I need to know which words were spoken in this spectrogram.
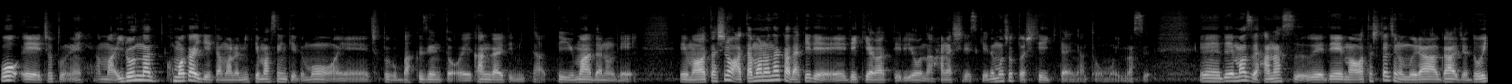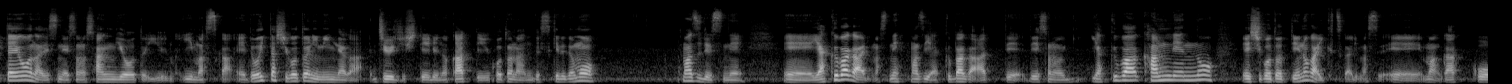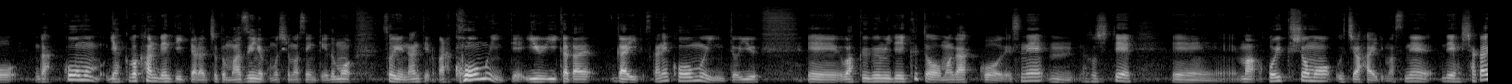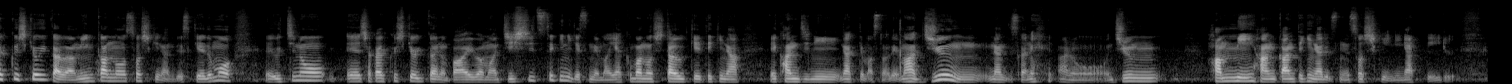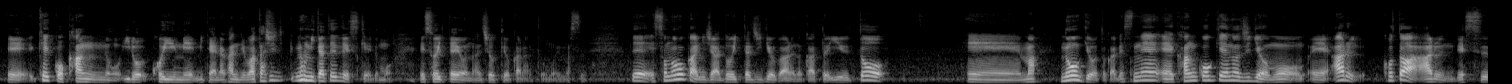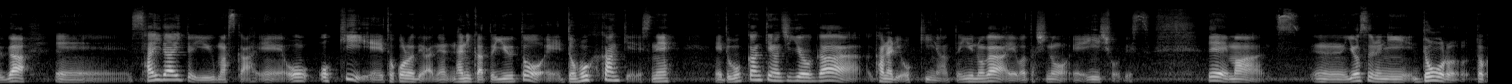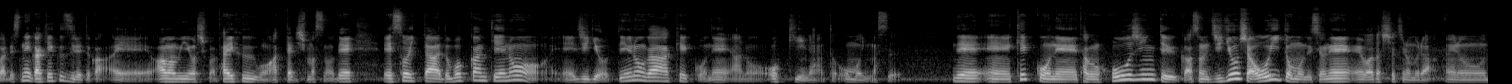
をえ、ちょっとね、まあ、いろんな細かいデータまだ見てませんけども、え、ちょっと漠然と考えてみたっていう、まあ、なので、え、まあ、私の頭の中だけで出来上がっているような話ですけども、ちょっとしていきたいなと思います。えで、まず話す上で、まあ、私たちの村が、じゃあどういったようなですね、その産業といいますか、えどういった仕事にみんなが従事しているのかっていうことなんですけれども、まずですね、えー、役場がありますね。まず役場があって、で、その役場関連の仕事っていうのがいくつかあります。えー、まあ、学校、学校も役場関連って言ったらちょっとまずいのかもしれませんけれども、そういう、なんていうのかな、公務員っていう言い方がいいですかね。公務員という、えー、枠組みでいくと、まあ、学校ですね。うん。そして、えー、まあ、保育所もうちは入りますね。で社会福祉協議会は民間の組織なんですけれどもうちの社会福祉協議会の場合は、ま、実質的にですね、まあ、役場の下請け的な感じになってますので、まあ、準なんですかね。あの準反民反官的なですね組織になっている、えー、結構官の色濃いめみたいな感じで私の見立てですけれども、えそういったような状況かなと思います。でその他にじゃあどういった事業があるのかというとえー、ま農業とかですね、え観光系の事業も、えあることはあるんですが、え、最大といいますか、えー、大きいところでは、ね、何かというと、え土木関係ですね、え土木関係の事業がかなり大きいなというのが、え私の印象です。でまあうん、要するに道路とかですね崖崩れとか、えー、奄美大島台風もあったりしますので、えー、そういった土木関係の、えー、事業っていうのが結構ねあの大きいなと思います。で、えー、結構ね、多分法人というか、その事業者多いと思うんですよね、私たちの村。あの、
